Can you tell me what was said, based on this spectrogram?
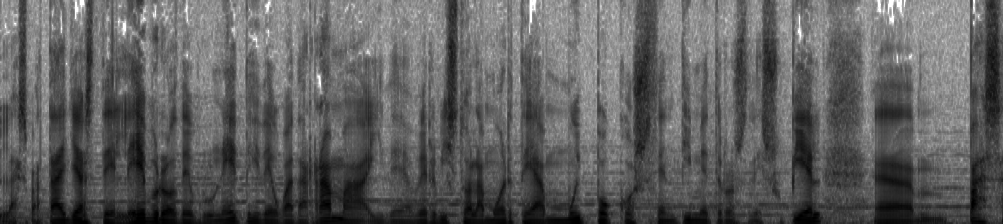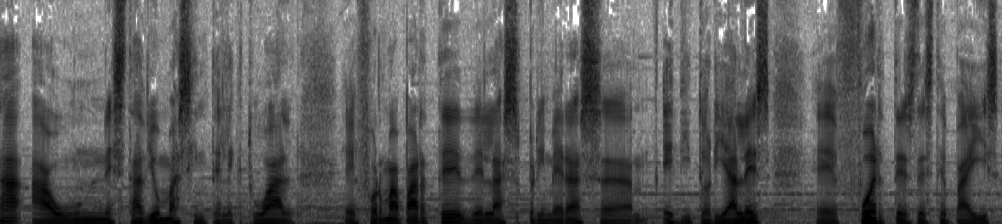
las batallas del Ebro, de Brunete y de Guadarrama y de haber visto la muerte a muy pocos centímetros de su piel, eh, pasa a un estadio más intelectual. Eh, forma parte de las primeras eh, editoriales fuertes de este país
